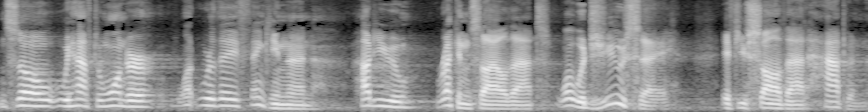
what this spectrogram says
And so we have to wonder what were they thinking then? How do you reconcile that, what would you say if you saw that happen?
